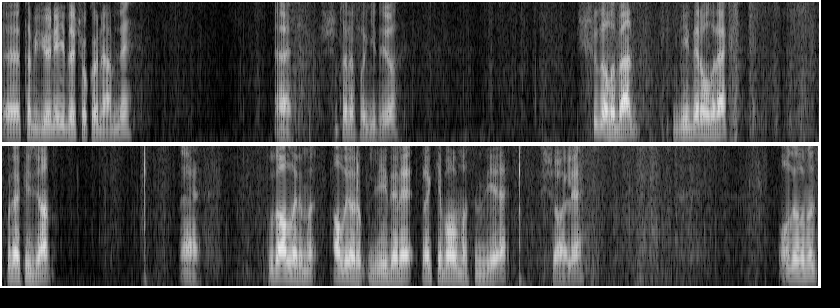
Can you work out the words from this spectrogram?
Ee, tabii yöneyi de çok önemli. Evet, şu tarafa gidiyor. Şu dalı ben lider olarak bırakacağım. Evet. Bu dallarımı alıyorum lidere rakip olmasın diye. Şöyle. O dalımız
